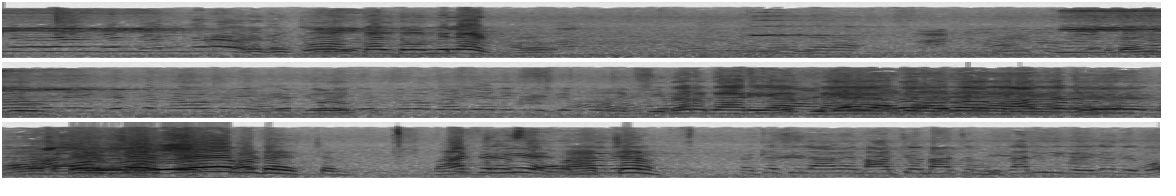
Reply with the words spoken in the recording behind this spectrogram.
अरे रुको अंकल दो मिनट। थैंक यू अरे किधर गाड़ी है? किधर गाड़ी आ रही है? चल। चल। चल। बाहर चलिए। हाँ चल। कैसे चिल्ला रहे बाहर चल बाहर चल। भिखारी दिखेगा देखो।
